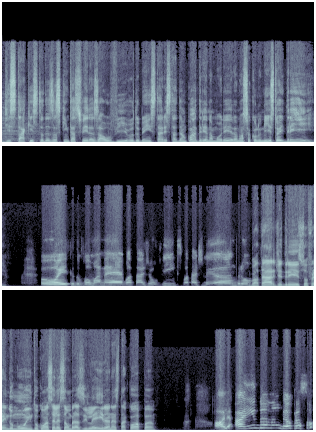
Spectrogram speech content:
Destaques todas as quintas-feiras ao vivo do Bem-Estar Estadão com a Adriana Moreira, nossa colunista. Oi, Dri! Oi, tudo bom, Mané? Boa tarde, ouvintes. Boa tarde, Leandro. Boa tarde, Dri. Sofrendo muito com a seleção brasileira nesta Copa? Olha, ainda não deu para sofrer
